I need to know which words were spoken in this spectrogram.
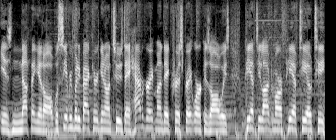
is nothing at all. We'll see everybody back here again on Tuesday. Have a great Monday, Chris. Great work as always. PFT live tomorrow. PFTOT.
